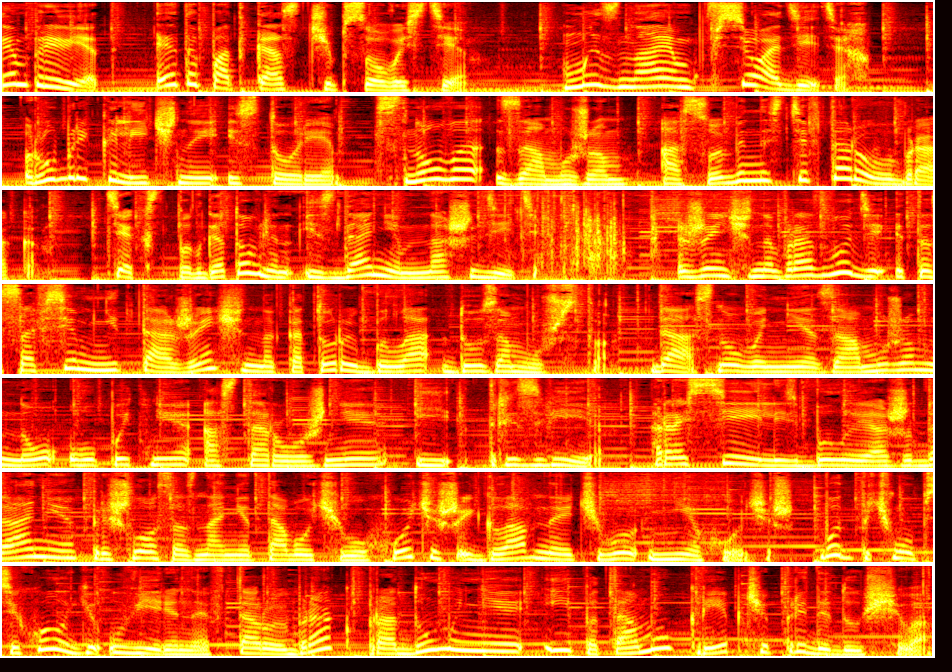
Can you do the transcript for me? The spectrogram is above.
Всем привет! Это подкаст «Чипсовости». Мы знаем все о детях. Рубрика «Личные истории». Снова замужем. Особенности второго брака. Текст подготовлен изданием «Наши дети». Женщина в разводе – это совсем не та женщина, которой была до замужества. Да, снова не замужем, но опытнее, осторожнее и трезвее. Рассеялись былые ожидания, пришло осознание того, чего хочешь и, главное, чего не хочешь. Вот почему психологи уверены, второй брак продуманнее и потому крепче предыдущего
